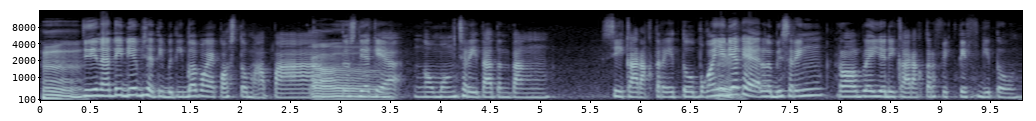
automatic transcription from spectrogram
Hmm. Jadi nanti dia bisa tiba-tiba pakai kostum apa, Ah. terus dia kayak ngomong cerita tentang si karakter itu. Pokoknya Iya. dia kayak lebih sering role play jadi karakter fiktif gitu.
